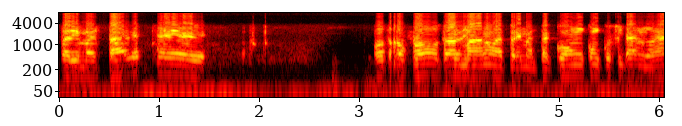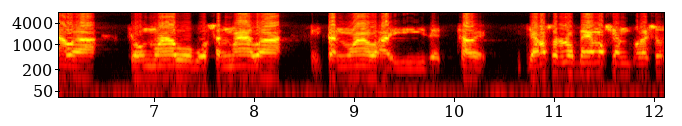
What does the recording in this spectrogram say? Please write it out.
Experimentar este otro flow, otro hermano, experimentar con, con cositas nuevas, show nuevo, voces nuevas, pistas nuevas y de, ¿sabes? Ya nosotros lo vemos haciendo eso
